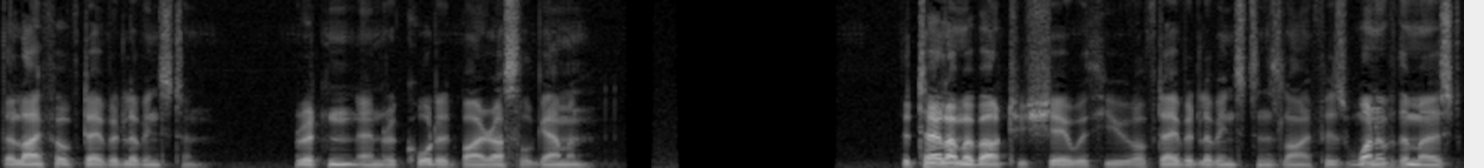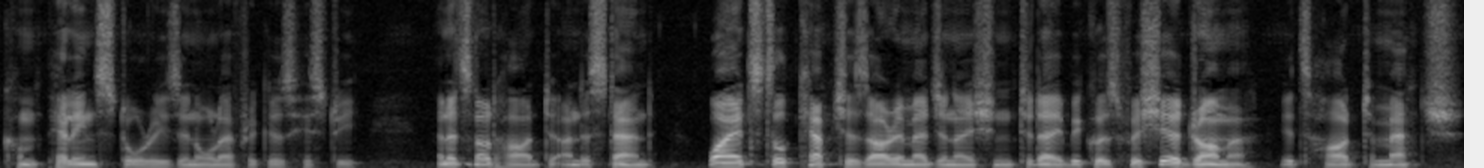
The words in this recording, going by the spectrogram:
The Life of David Livingstone, written and recorded by Russell Gammon. The tale I'm about to share with you of David Livingstone's life is one of the most compelling stories in all Africa's history, and it's not hard to understand why it still captures our imagination today, because for sheer drama, it's hard to match.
